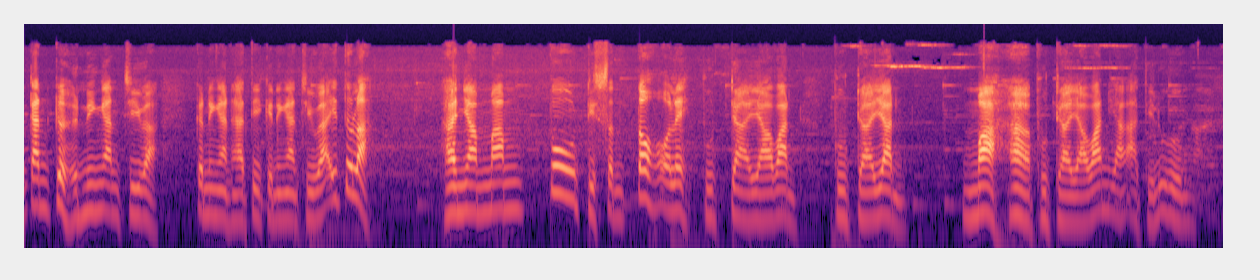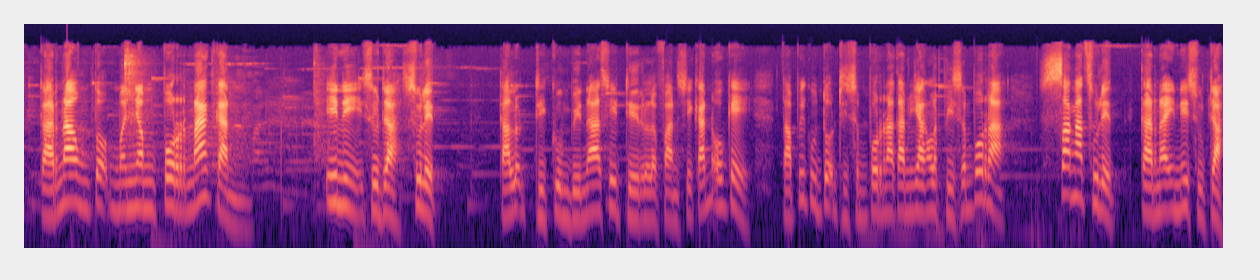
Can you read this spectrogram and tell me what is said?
akan keheningan jiwa, keningan hati, keningan jiwa itulah hanya mampu disentuh oleh budayawan, budayan, maha budayawan yang adiluhung. Karena untuk menyempurnakan ini sudah sulit. Kalau dikombinasi, direlevansikan oke. Okay. Tapi untuk disempurnakan yang lebih sempurna sangat sulit. Karena ini sudah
